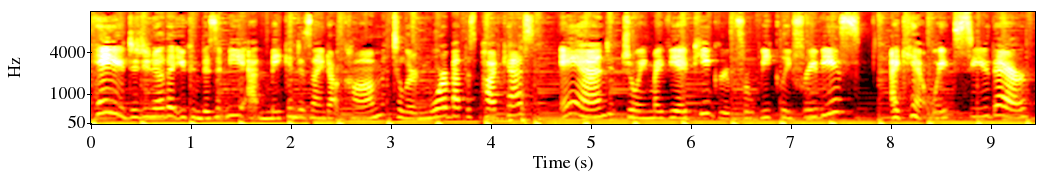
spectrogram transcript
Hey, did you know that you can visit me at makeanddesign.com to learn more about this podcast and join my VIP group for weekly freebies? I can't wait to see you there.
